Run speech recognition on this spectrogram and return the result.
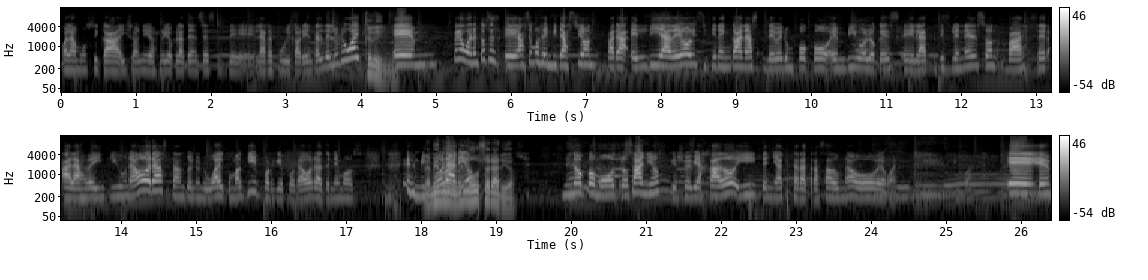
con la música y sonidos rioplatenses de la República Oriental del Uruguay. Qué lindo. Eh, pero bueno, entonces eh, hacemos la invitación para el día de hoy. Si tienen ganas de ver un poco en vivo lo que es eh, la Triple Nelson, va a ser a las 21 horas, tanto en Uruguay como aquí, porque por ahora tenemos el mismo La misma, el horario. mismo uso horario. No como otros años que yo he viajado y tenía que estar atrasado una obra, bueno, no importa. Eh,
